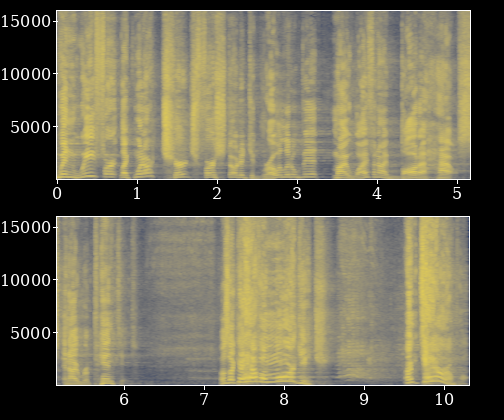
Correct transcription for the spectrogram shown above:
when we first, like when our church first started to grow a little bit, my wife and I bought a house and I repented. I was like, I have a mortgage. I'm terrible.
